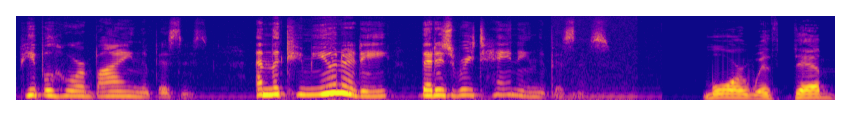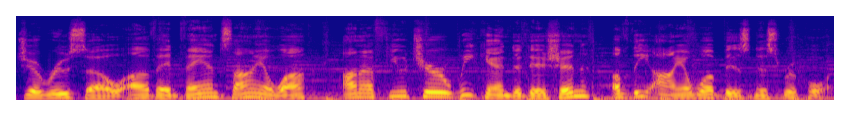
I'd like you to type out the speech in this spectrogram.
people who are buying the business, and the community that is retaining the business. More with Deb Geruso of Advance Iowa on a future weekend edition of the Iowa Business Report.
